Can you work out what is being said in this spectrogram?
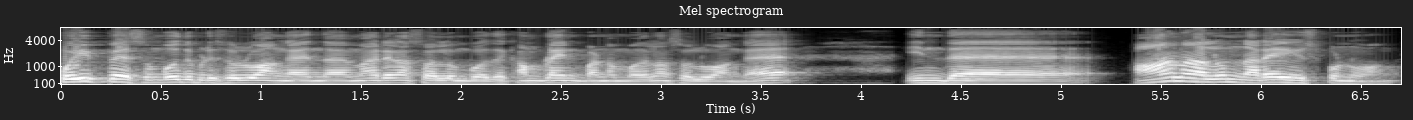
பொய் பேசும்போது இப்படி சொல்லுவாங்க. இந்த மாதிரிலாம் சொல்லும்போது கம்ப்ளைண்ட் பண்ணும்போதெல்லாம் சொல்லுவாங்க. இந்த ஆனாலும் நிறைய யூஸ் பண்ணுவாங்க.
